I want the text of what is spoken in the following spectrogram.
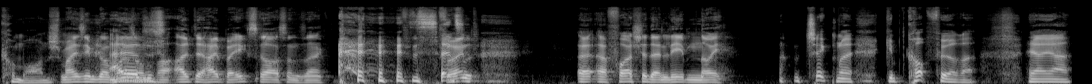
come on. Schmeiß ihm doch mal also, so ein paar alte HyperX raus und sag, halt Freund, so äh, erforsche dein Leben neu. Check mal, gibt Kopfhörer. Ja, ja.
